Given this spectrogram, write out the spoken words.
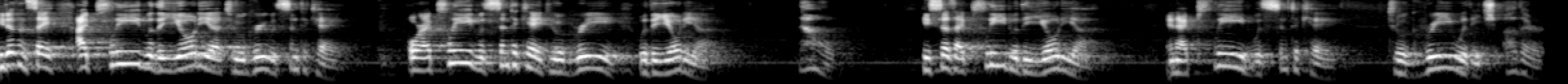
He doesn't say, I plead with the Euodia to agree with Syntyche, or I plead with Syntyche to agree with the Euodia. No. He says, I plead with the Euodia and I plead with Syntyche to agree with each other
